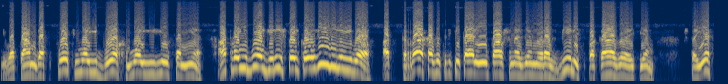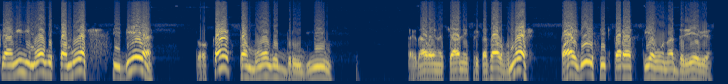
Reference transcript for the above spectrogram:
И вот там Господь мой и Бог мой явился мне, а твои боги лишь только увидели его, от страха затрепетали и упавши на землю разбились, показывая тем, что если они не могут помочь себе, то как помогут другим? Тогда военачальник приказал вновь повесить Пороскеву на древе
